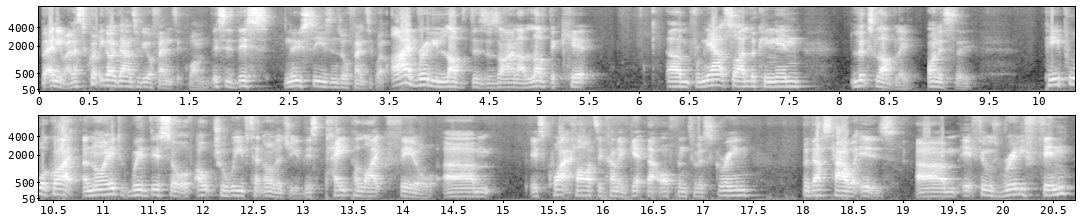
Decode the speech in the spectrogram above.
But anyway, let's quickly go down to the authentic one. This is this new season's authentic one. I really love the design. I love the kit. Um, from the outside looking in, looks lovely. Honestly, people were quite annoyed with this sort of ultra weave technology, this paper-like feel. Um, it's quite hard to kind of get that off into a screen, but that's how it is. Um, it feels really thin,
